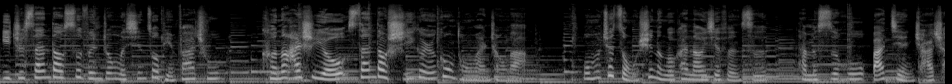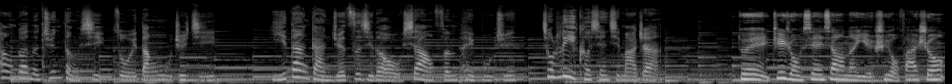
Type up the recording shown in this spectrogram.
一支三到四分钟的新作品发出，可能还是由三到十一个人共同完成的。我们却总是能够看到一些粉丝，他们似乎把检查唱段的均等戏作为当务之急，一旦感觉自己的偶像分配不均，就立刻掀起骂战。对这种现象呢，也是有发生。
